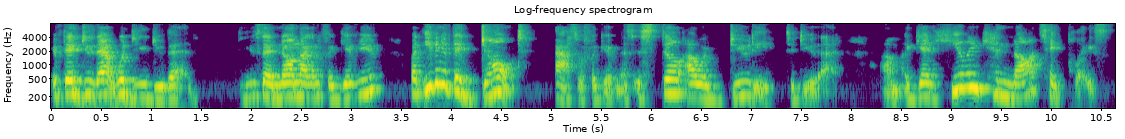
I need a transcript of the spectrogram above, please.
If they do that, what do you do then? Do you say, No, I'm not going to forgive you? But even if they don't ask for forgiveness, it's still our duty to do that. Um, again, healing cannot take place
